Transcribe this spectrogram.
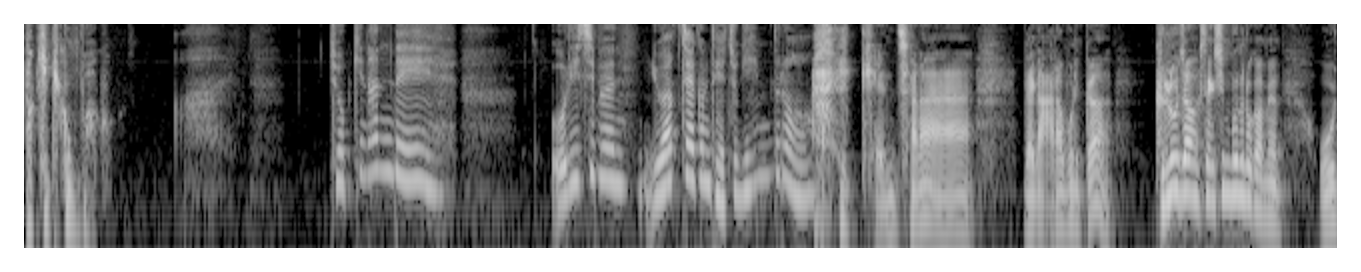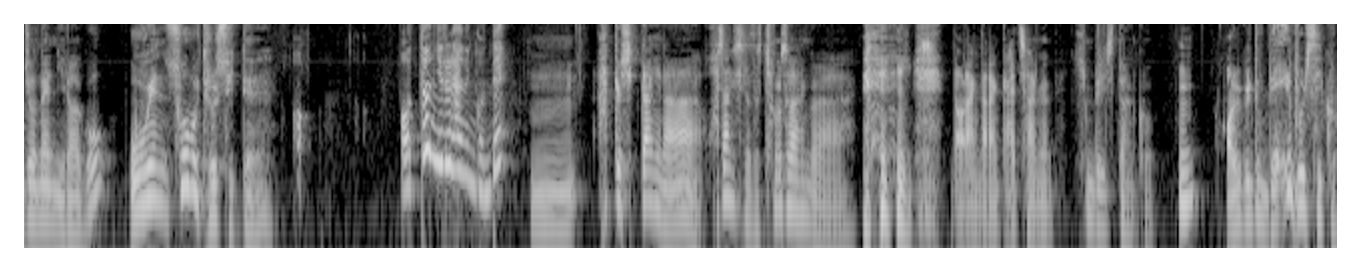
더 깊이 공부하고. 좋긴 한데 우리 집은 유학 자금 대주기 힘들어. 아이, 괜찮아. 내가 알아보니까 근로장학생 신분으로 가면 오전엔 일하고 오후엔 수업을 들을 수 있대. 어떤 일을 하는 건데? 음, 학교 식당이나 화장실에서 청소하는 거야. 너랑 나랑 같이 하면 힘들지도 않고, 응? 얼굴도 매일 볼 수 있고.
